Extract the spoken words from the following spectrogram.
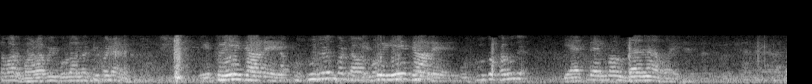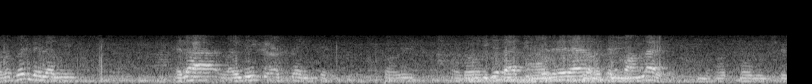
તમારે ભૂલા નથી પડ્યા ને? એ તો એ જાણે. પૂછવું જોઈએ પણ એ જાણે. પૂછવું તો ખરું ને. કેશ બેંકમાં ઉધાર ના હોય. તમે કઈ દેલાજી એટલે આ વૈદિક બેંક છે. બીજે બાકી મહાત્મા લૂંટી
